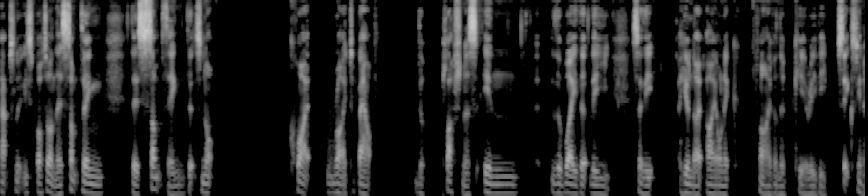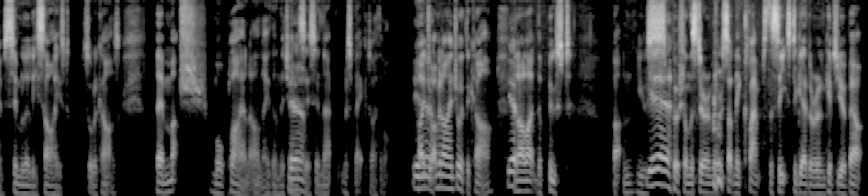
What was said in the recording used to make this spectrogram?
absolutely spot on. There's something there's something that's not quite right about the plushness in the way that the so the Hyundai Ioniq Five and the Kia EV6, you know, similarly sized sort of cars. They're much more pliant, aren't they, than the Genesis in that respect? I thought. I, Yeah. enjoy- I mean, I enjoyed the car, Yeah. and I like the boost button. You Yeah. push on the steering wheel, it suddenly clamps the seats together and gives you about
